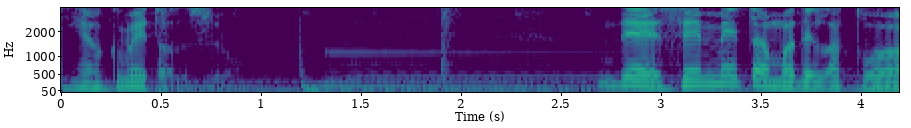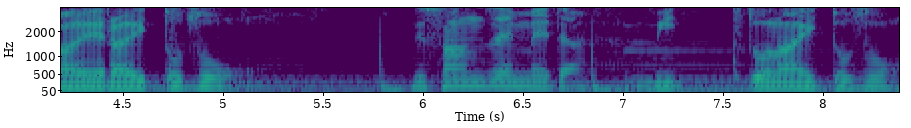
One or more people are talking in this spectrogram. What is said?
200m ですよ。で 1000m までがトワイライトゾーン。で 3000m ミッドナイトゾーン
